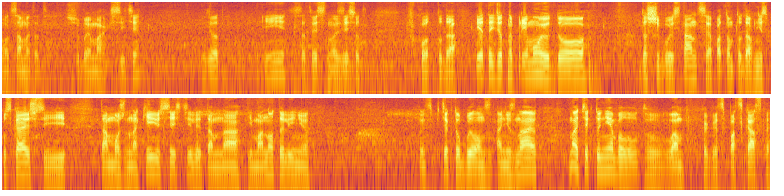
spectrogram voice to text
Вот сам этот Шибэ Марк Сити идет. И, соответственно, здесь вот вход туда. И это идет напрямую до, до Шибуи станции, а потом туда вниз спускаешься и там можно на Кею сесть или там на Яманото линию. В принципе, те, кто был, он, они знают. Ну, а те, кто не был, вот вам, как говорится, подсказка,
